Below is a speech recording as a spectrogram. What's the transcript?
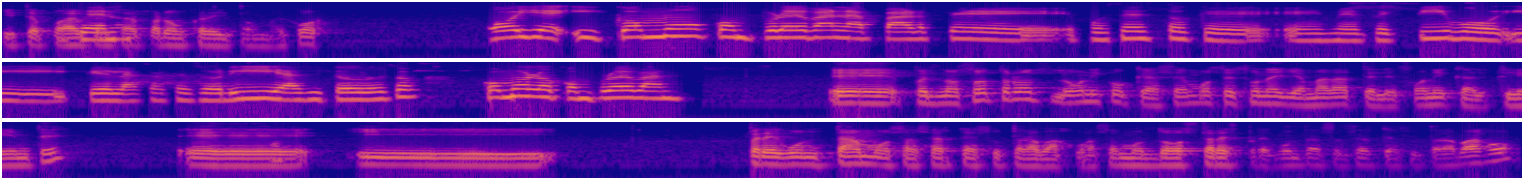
y te pueda alcanzar para un crédito mejor. Oye, ¿y cómo comprueban la parte, pues esto que en efectivo y que las asesorías y todo eso, cómo lo comprueban? Eh, pues nosotros lo único que hacemos es una llamada telefónica al cliente eh, y preguntamos acerca de su trabajo. Hacemos dos, tres preguntas acerca de su trabajo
